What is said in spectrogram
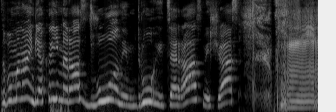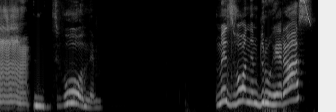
запоминаємо, який ми раз дзвоним. Другий це раз ми щас дзвоним. Ми дзвоним другий раз.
